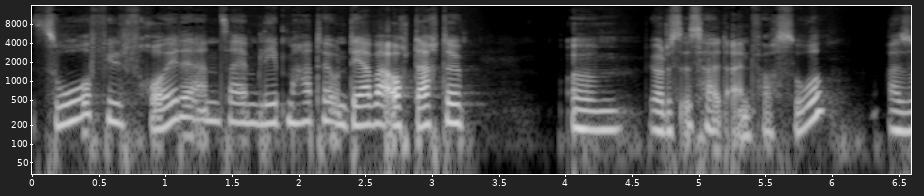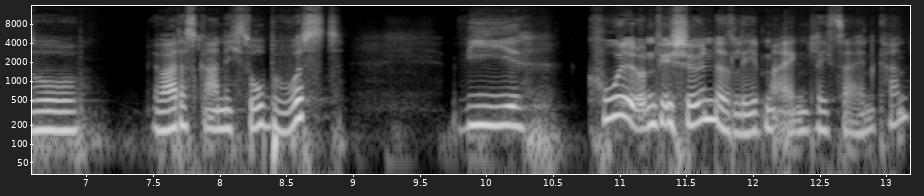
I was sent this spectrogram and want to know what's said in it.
so viel Freude an seinem Leben hatte und der aber auch dachte, ähm, ja, das ist halt einfach so. Also mir war das gar nicht so bewusst, wie cool und wie schön das Leben eigentlich sein kann.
